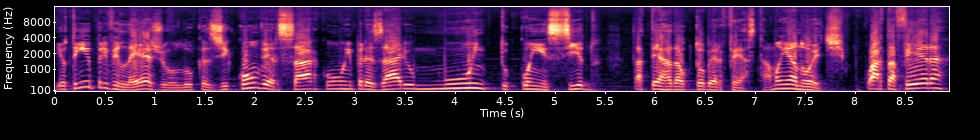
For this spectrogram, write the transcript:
Eu tenho o privilégio, Lucas, de conversar com um empresário muito conhecido da terra da Oktoberfest. Amanhã à noite. Quarta-feira,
